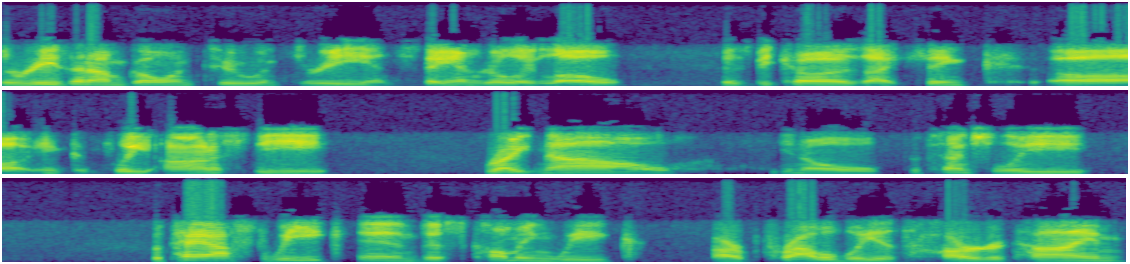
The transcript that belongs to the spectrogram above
The reason I'm going two and three and staying really low is because I think, uh, in complete honesty, right now, you know, potentially the past week and this coming week are probably as hard a time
